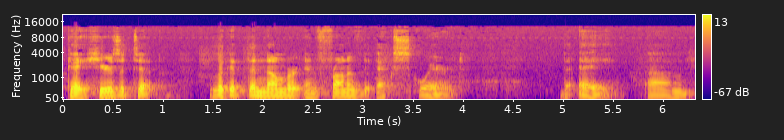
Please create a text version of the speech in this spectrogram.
Okay, here's a tip. Look at the number in front of the x squared, the a. Um,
